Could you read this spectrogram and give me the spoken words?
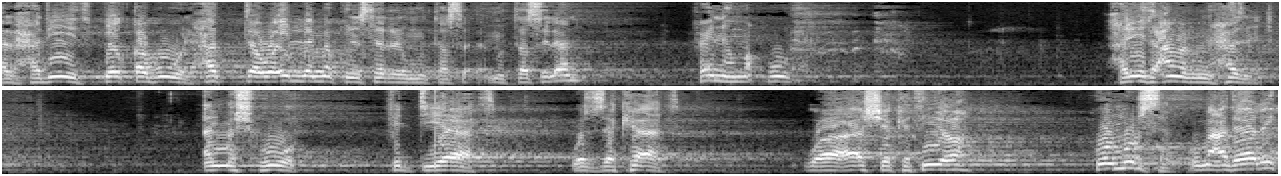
الحديث بالقبول حتى وإن لم يكن السر متص- متصلا فإنه مقبول. حديث عمرو بن حزم المشهور في الديات والزكاة وأشياء كثيرة هو مرسل ومع ذلك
